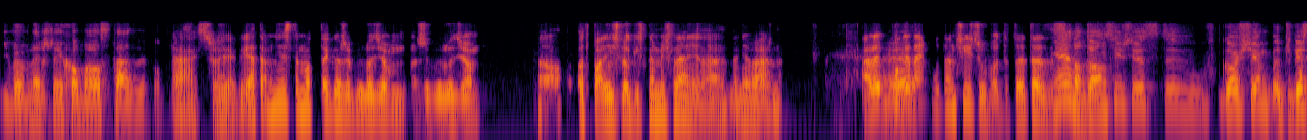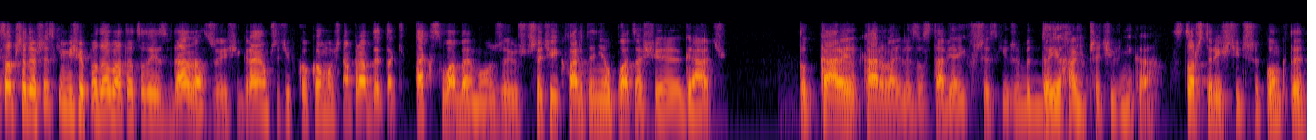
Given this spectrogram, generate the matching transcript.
i wewnętrznej homeostazy. Po prostu. Tak, człowieku. Ja tam nie jestem od tego, żeby ludziom, żeby ludziom no, odpalić logiczne myślenie, no, no nieważne. Ale e... pogadajmy o Donciczu, bo to, to, to jest... Nie, no Doncic jest y, gościem... Wiesz co, przede wszystkim mi się podoba to, co to jest w Dallas, że jeśli grają przeciwko komuś naprawdę tak, tak słabemu, że już trzeciej kwarty nie opłaca się grać, to Car Carlisle zostawia ich wszystkich, żeby dojechali przeciwnika. 143 punkty,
